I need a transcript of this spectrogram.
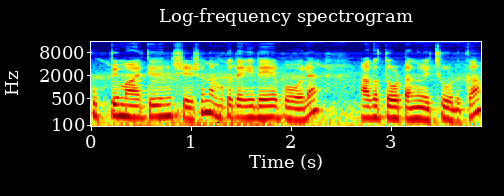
കുപ്പി മാറ്റിയതിന് ശേഷം നമുക്ക് ഇതേപോലെ അകത്തോട്ടങ്ങ് വെച്ച് കൊടുക്കാം.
